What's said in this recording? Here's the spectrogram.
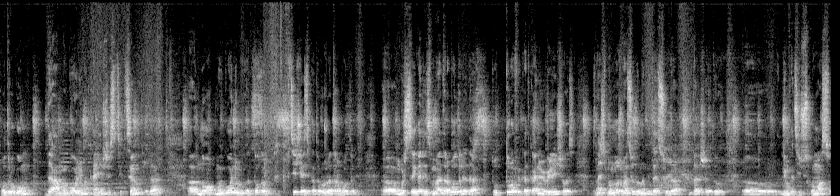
по-другому. Да, мы гоним от конечности к центру, да, э, но мы гоним только в те части, которые уже отработали. Мышцы ягодиц мы отработали, да, тут трофика ткани увеличилась, значит мы можем отсюда нагнетать сюда дальше эту э, лимфатическую массу.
